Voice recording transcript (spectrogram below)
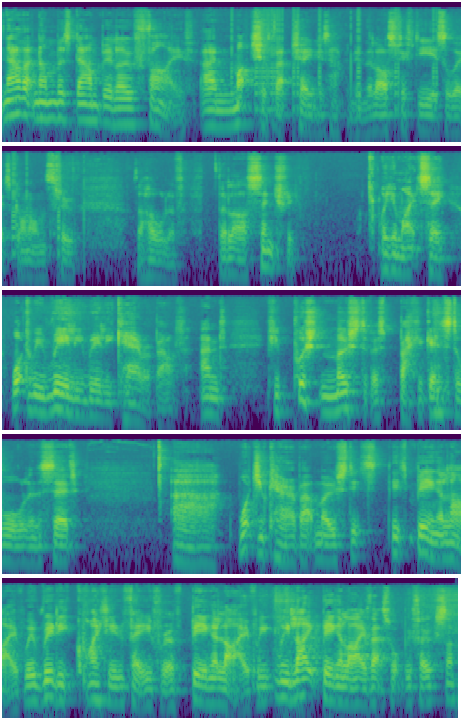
Now that number's down below five, and much of that change has happened in the last 50 years, although it's gone on through the whole of the last century. Or you might say, what do we really, really care about? And if you pushed most of us back against a wall and said, uh, what do you care about most? It's, it's being alive. We're really quite in favour of being alive. We, we like being alive, that's what we focus on.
